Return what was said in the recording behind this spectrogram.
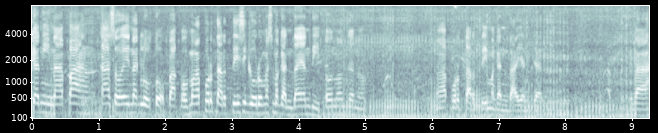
kanina pa. Kaso eh nagluto pa ako. Mga 4:30 siguro mas maganda yan dito no, diyan no. Mga 4:30 maganda yan diyan. 'Di ba?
